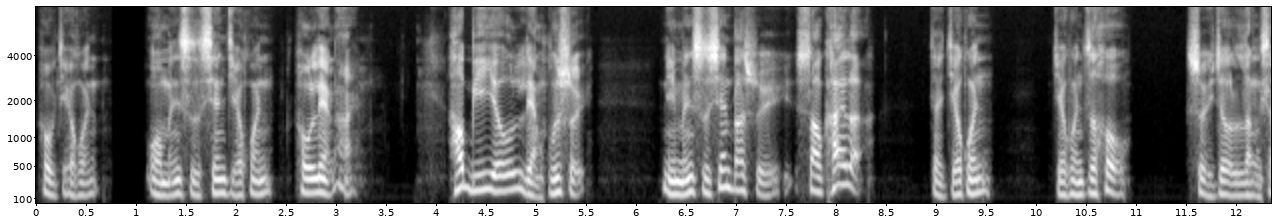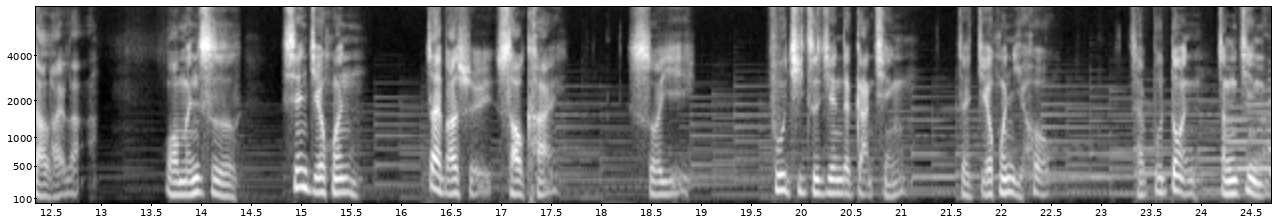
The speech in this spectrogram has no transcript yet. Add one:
后结婚，我们是先结婚后恋爱。好比有两壶水，你们是先把水烧开了再结婚，结婚之后水就冷下来了。我们是先结婚再把水烧开，所以夫妻之间的感情在结婚以后才不断增进了。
